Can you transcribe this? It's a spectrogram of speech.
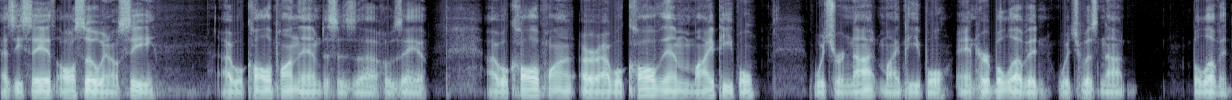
As he saith also in Osee, I will call upon them. This is uh, Hosea. I will call upon, or I will call them my people, which were not my people, and her beloved, which was not beloved.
